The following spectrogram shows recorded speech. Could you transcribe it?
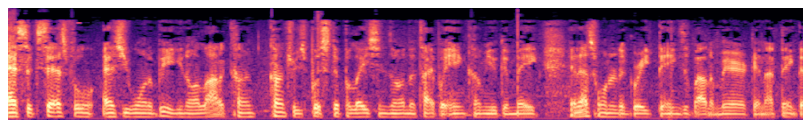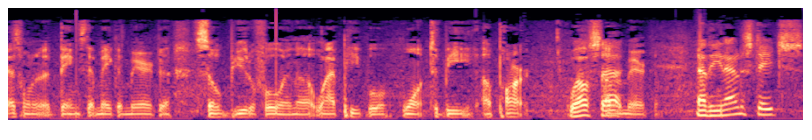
as successful as you want to be. You know, a lot of con- countries put stipulations on the type of income you can make, and that's one of the great things about America. And I think that's one of the things that make America so beautiful and uh, why people want to be a part well said. of America. Now, the United States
